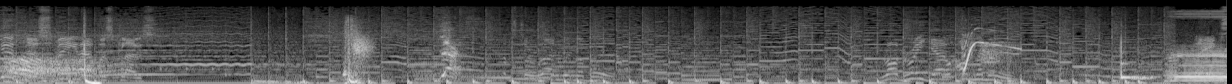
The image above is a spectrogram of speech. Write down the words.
Goodness me, that was close. Yes! Comes to run with the ball. Rodrigo on the move. Mm.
